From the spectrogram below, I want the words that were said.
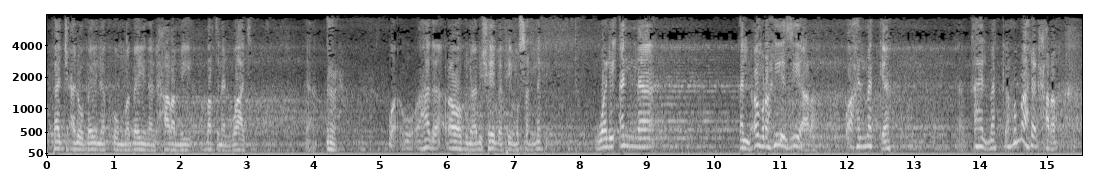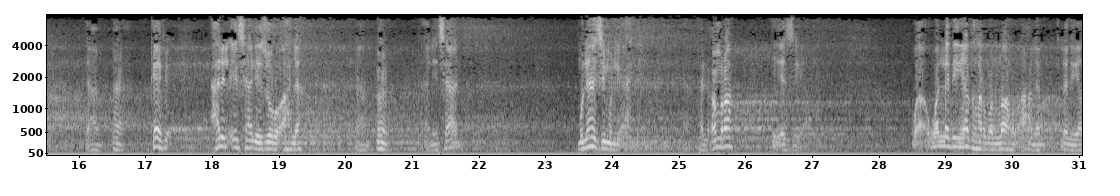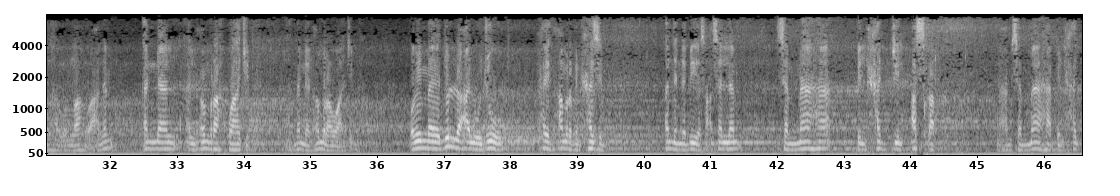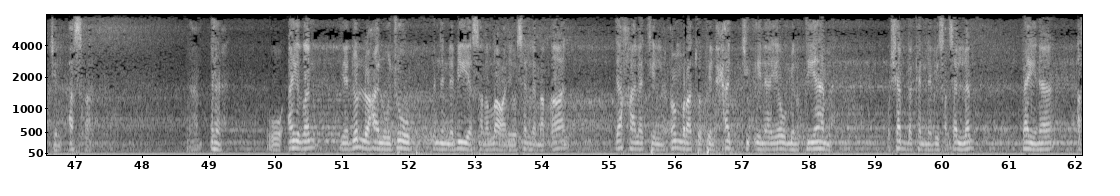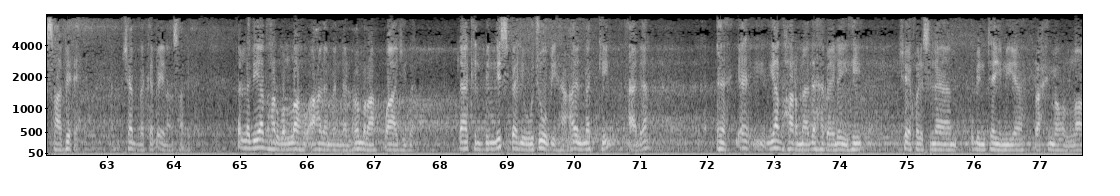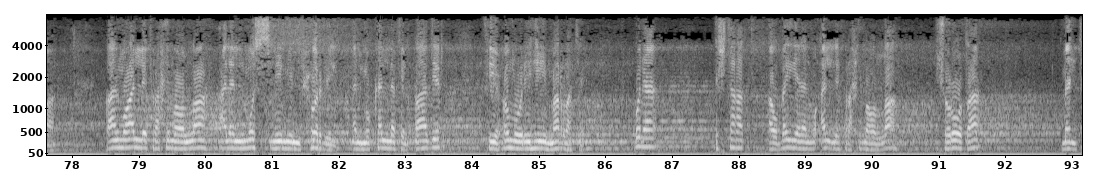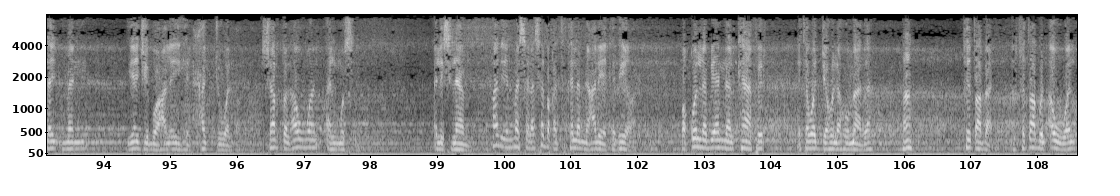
فاجعلوا بينكم وبين الحرم بطن الوادي. نعم. وهذا رواه ابن أبي شيبة في مصنفه. ولأن العمرة هي زيارة وأهل مكة أهل مكة هم أهل الحرم. يعني كيف؟ هل الإنسان يزور أهله؟ الإنسان ملازم لأهله. فالعمرة هي الزيارة. والذي يظهر والله أعلم الذي يظهر والله أعلم أن العمرة واجبة أن العمرة واجبة. ومما يدل على الوجوب حيث عمرو بن حزم أن النبي صلى الله عليه وسلم سماها بالحج الأصغر. نعم سماها بالحج الأصغر. نعم. وأيضا يدل على الوجوب أن النبي صلى الله عليه وسلم قال دخلت العمرة في الحج إلى يوم القيامة وشبك النبي صلى الله عليه وسلم بين أصابعه. شبك بين أصابعه. فالذي يظهر والله أعلم أن العمرة واجبة. لكن بالنسبة لوجوبها على المكي هذا يظهر ما ذهب إليه شيخ الإسلام ابن تيمية رحمه الله. قال المؤلف رحمه الله على المسلم الحر المكلف القادر في عمره مرة هنا اشترط أو بين المؤلف رحمه الله شروط من من يجب عليه الحج والعمرة. الشرط الأول المسلم الإسلام. هذه المسألة سبق تكلمنا عليها كثيرا. وقلنا بأن الكافر يتوجه له ماذا؟ ها؟ خطابان. الخطاب الأول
